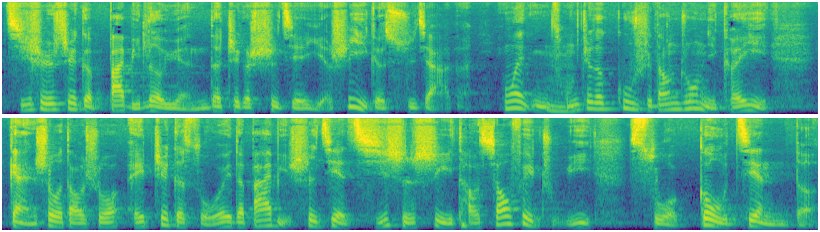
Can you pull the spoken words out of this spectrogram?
其实这个芭比乐园的这个世界也是一个虚假的，因为你从这个故事当中，你可以感受到说，哎，这个所谓的芭比世界其实是一套消费主义所构建的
